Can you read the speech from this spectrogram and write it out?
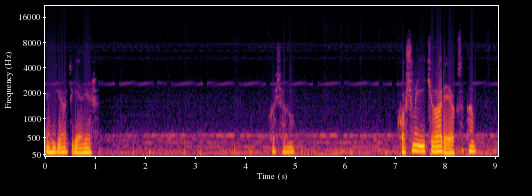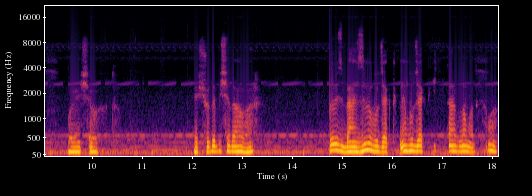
Beni gördü geliyor. Koşalım. Koşma iyi ki var ya yoksa tam şey olurdu. E şurada bir şey daha var. Burada biz benzin mi bulacaktık? Ne bulacaktık? Hiçbir tane bulamadık ama.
